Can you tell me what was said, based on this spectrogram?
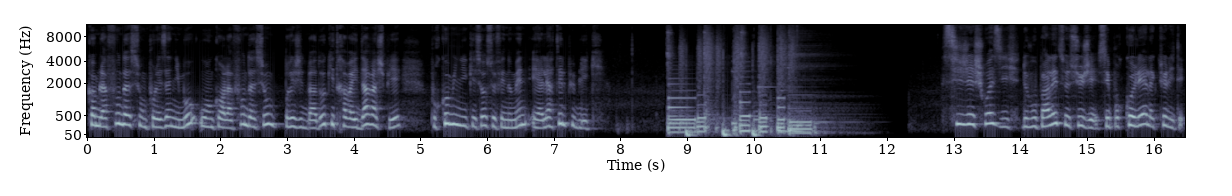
comme la Fondation pour les animaux ou encore la Fondation Brigitte Bardot qui travaille d'arrache-pied pour communiquer sur ce phénomène et alerter le public. Si j'ai choisi de vous parler de ce sujet, c'est pour coller à l'actualité.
